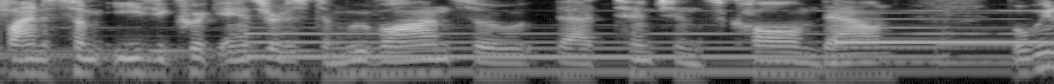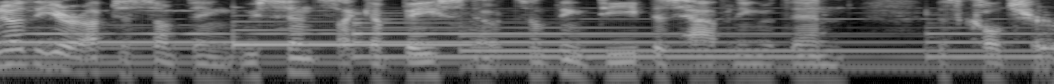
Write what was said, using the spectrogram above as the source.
find some easy, quick answer just to move on so that tensions calm down. But we know that you're up to something. We sense like a bass note, something deep is happening within this culture.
